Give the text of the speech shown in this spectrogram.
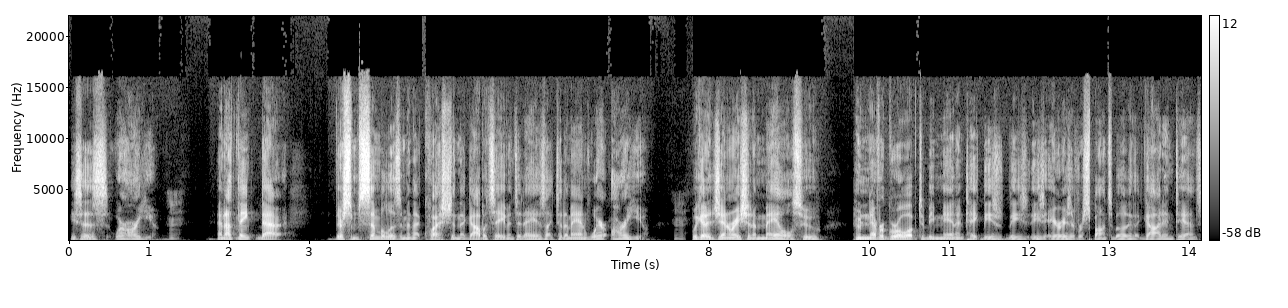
He says, "Where are you?" Hmm. And I think that there's some symbolism in that question that God would say even today is like to the man, "Where are you?" Hmm. We got a generation of males who who never grow up to be men and take these these these areas of responsibility that God intends.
